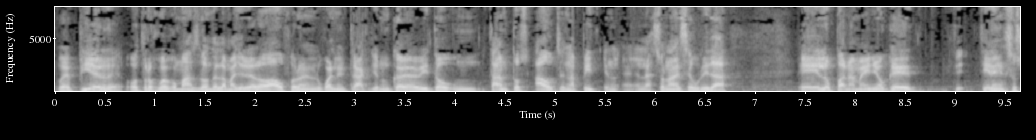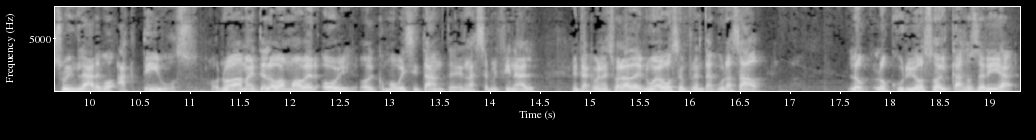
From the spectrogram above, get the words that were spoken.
pues pierde otro juego más donde la mayoría de los outs fueron en el warning track. Yo nunca había visto un, tantos outs en la, pit, en, la zona de seguridad. Eh, los panameños que tienen esos swing largos activos. Nuevamente lo vamos a ver hoy, hoy como visitante en la semifinal, mientras que Venezuela de nuevo se enfrenta a Curazao. Lo, lo curioso del caso sería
